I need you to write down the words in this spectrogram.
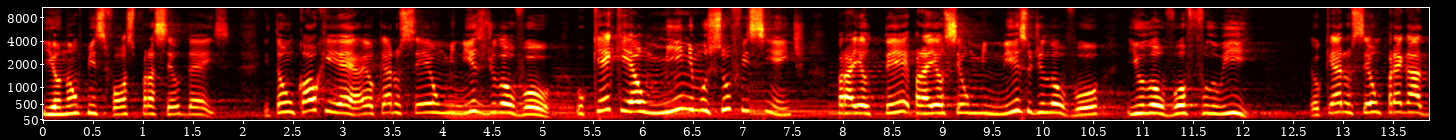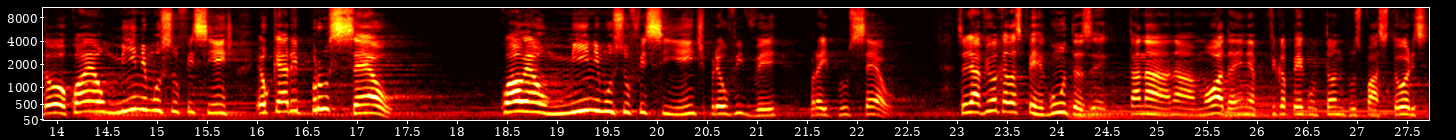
E eu não me esforço para ser o 10. Então qual que é? Eu quero ser um ministro de louvor. O que, que é o mínimo suficiente para eu ter, para eu ser um ministro de louvor e o louvor fluir? Eu quero ser um pregador. Qual é o mínimo suficiente? Eu quero ir para o céu. Qual é o mínimo suficiente para eu viver para ir para o céu? Você já viu aquelas perguntas, está eh, na, na, moda aí, né? Fica perguntando para os pastores,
